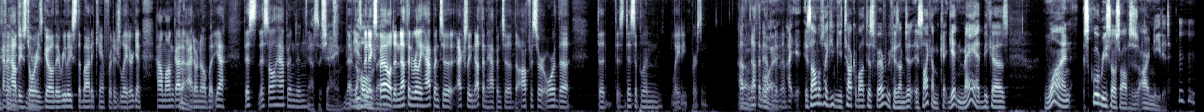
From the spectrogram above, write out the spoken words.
Kind of how these yeah. stories go. They released the body cam footage later. Again, how mom got it. I don't know, but yeah, this this all happened, and That's a shame. That, and he's been thing. expelled, and nothing really happened to. Actually, nothing happened to the officer or the the this discipline lady person. I don't Nothing, nothing happened to them. I, it's almost like you can talk about this forever because I'm just. It's like I'm getting mad because one, school resource officers are needed. Mm-hmm.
